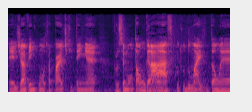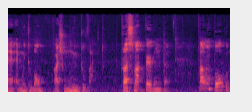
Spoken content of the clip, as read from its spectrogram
ele já vem com outra parte que tem é, para você montar um gráfico tudo mais. Então é, é muito bom, eu acho muito válido. Próxima pergunta. Fala um pouco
